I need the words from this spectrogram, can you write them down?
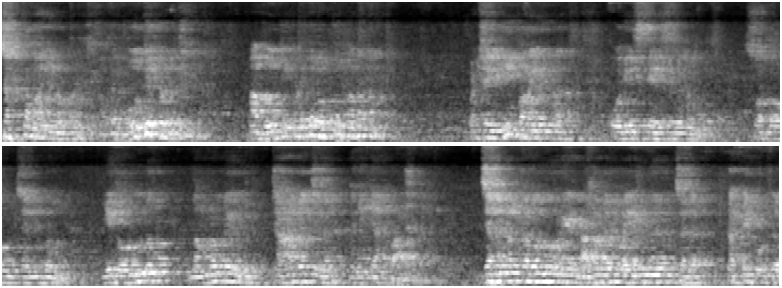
ശക്തമായി നമ്മൾ അവരെ ബോധ്യപ്പെടുത്തില്ല ആ ബോധ്യപ്പെടുത്തൽ നടക്കണം പക്ഷേ ഈ പറയുന്ന പോലീസ് കേസുകളും സ്വർണവും ചെമ്പും ഇതൊന്നും നമ്മളുടെ ഒരു ടാർഗറ്റിന് നയിക്കാൻ പാടില്ല. ജനങ്ങൾക്ക് അതൊന്നും അറിയണ്ട. അതവർ വൈകുന്നേരം ചില കട്ടിക്കൂട്ട്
